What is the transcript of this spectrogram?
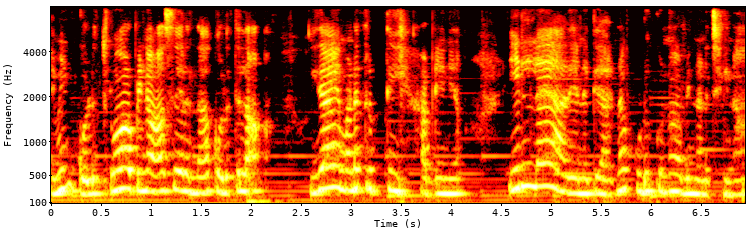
ஐ மீன் கொளுத்துறோம் அப்படின்னு ஆசை இருந்தால் கொளுத்தலாம். இதான் என் மன திருப்தி அப்படின்னு. இல்லை அது எனக்கு யாருன்னா கொடுக்கணும் அப்படின்னு நினச்சிங்கன்னா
